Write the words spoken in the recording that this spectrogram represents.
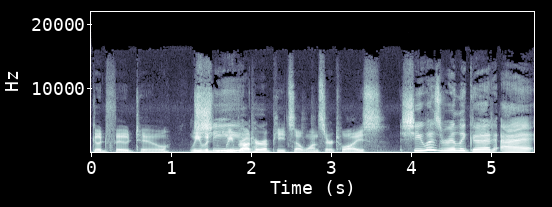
good food too. We would we brought her a pizza once or twice. She was really good at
